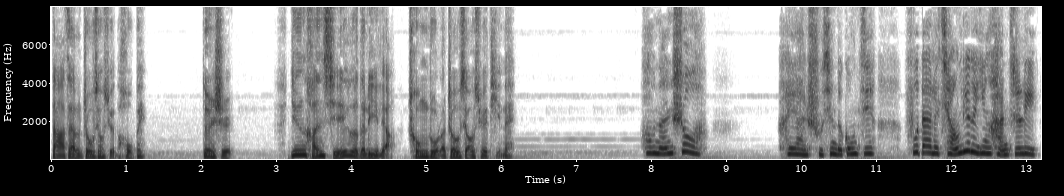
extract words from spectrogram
打在了周小雪的后背。顿时，阴寒邪恶的力量冲入了周小雪体内。好难受啊！黑暗属性的攻击附带了强烈的阴寒之力，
